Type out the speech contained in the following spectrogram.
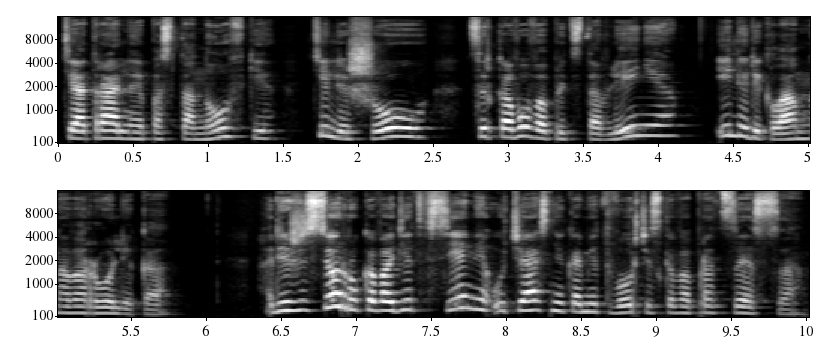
театральной постановки, телешоу, циркового представления или рекламного ролика. Режиссер руководит всеми участниками творческого процесса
